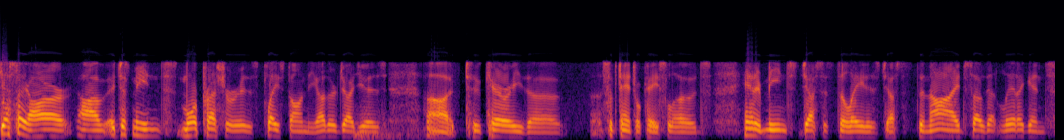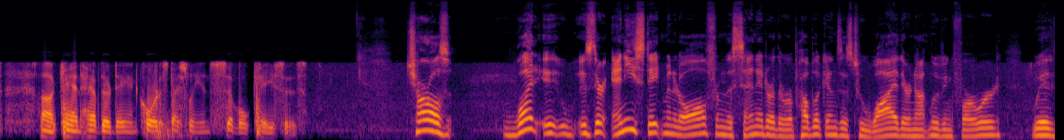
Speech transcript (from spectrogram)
Yes, they are. Uh, it just means more pressure is placed on the other judges uh, to carry the uh, substantial caseloads, and it means justice delayed is justice denied, so that litigants uh, can't have their day in court, especially in civil cases. Charles, what is, is, there any statement at all from the Senate or the Republicans as to why they're not moving forward with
